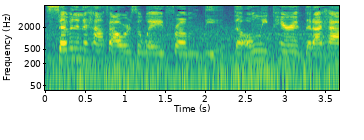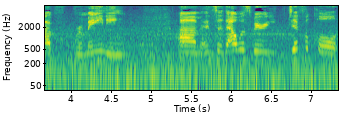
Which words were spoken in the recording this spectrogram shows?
seven and a half hours away from the, the only parent that I have remaining. Um, and so that was very difficult.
